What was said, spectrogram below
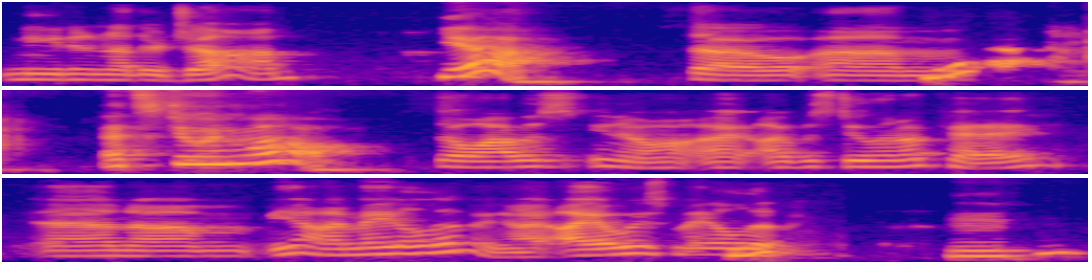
need another job, Yeah, so um, that's doing well. so I was you know I, I was doing okay, and um, yeah I made a living. I, I always made a living, Mhm.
